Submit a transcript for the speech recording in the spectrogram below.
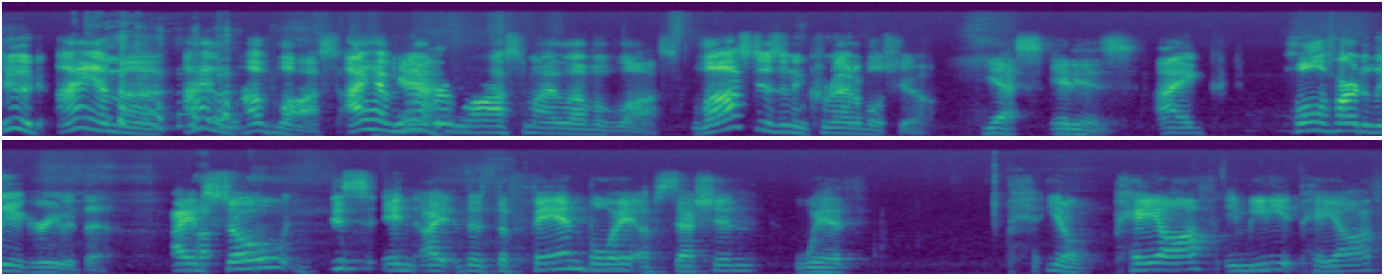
dude? I am. Uh, I love Lost. I have Yeah. never lost my love of Lost. Lost is an incredible show. Yes, it is. I wholeheartedly agree with that. I am Uh, so dis in I the the fanboy obsession with you know payoff immediate payoff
